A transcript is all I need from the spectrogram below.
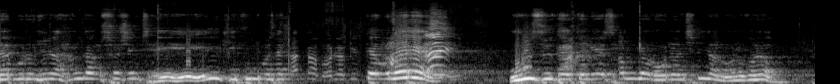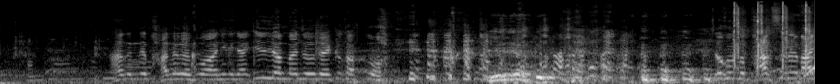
외무릎실에 한강 수심 제일 깊은 곳에 갖다 버렸기 때문에 운수 대통령이 3년, 5년, 10년 오는 거요. 아 근데 반응을 보아하니 그냥 1년만 줘도 될 것 같고 1년. 조금 더 박수를 많이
